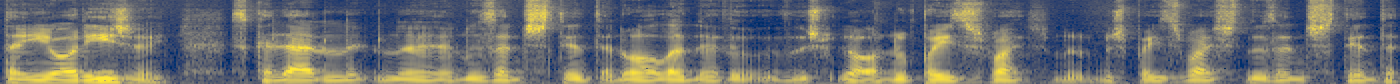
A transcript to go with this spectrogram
tem origem, se calhar nos anos 70, na Holanda, dos, oh, no Países Baixos, nos Países Baixos dos anos 70,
